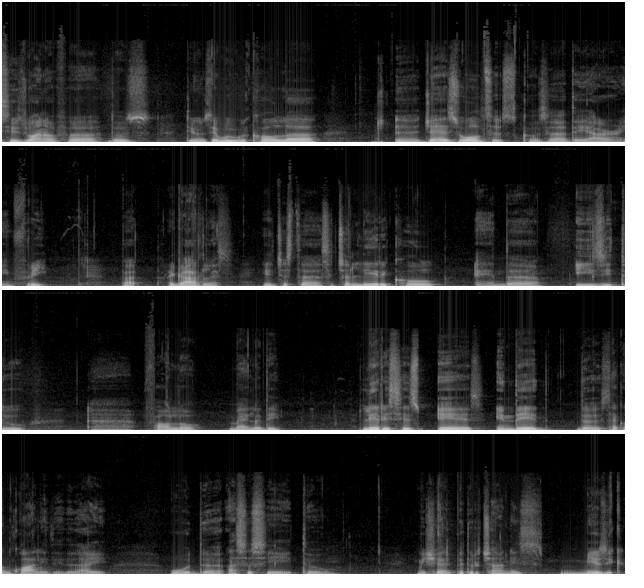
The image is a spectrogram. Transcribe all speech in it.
This is one of uh, those tunes that we will call uh, uh, jazz waltzes because uh, they are in free. But regardless, it's just uh, such a lyrical and easy to follow melody. Lyricism is indeed the second quality that I would associate to Michel Petrucciani's music.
